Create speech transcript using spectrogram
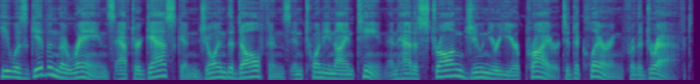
He was given the reins after Gaskin joined the Dolphins in 2019 and had a strong junior year prior to declaring for the draft.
